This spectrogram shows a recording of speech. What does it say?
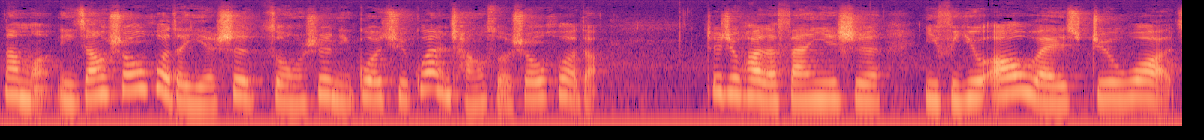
那么你将收获的也是总是你过去惯常所收获的。这句话的翻译是：If you always do what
